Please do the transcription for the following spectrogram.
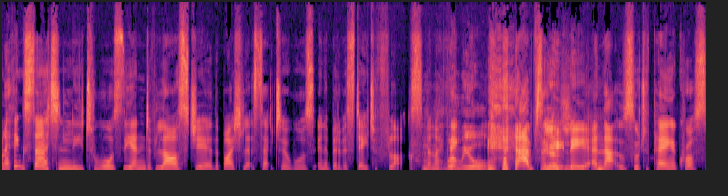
Well, I think certainly towards the end of last year, the buy to let sector was in a bit of a state of flux. And I think, Weren't we all? absolutely. Yes. And that was sort of playing across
